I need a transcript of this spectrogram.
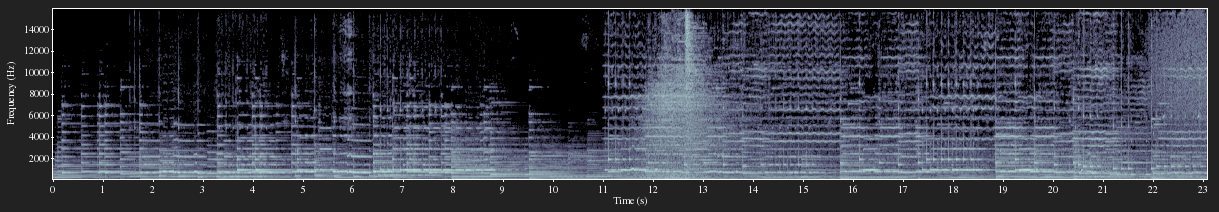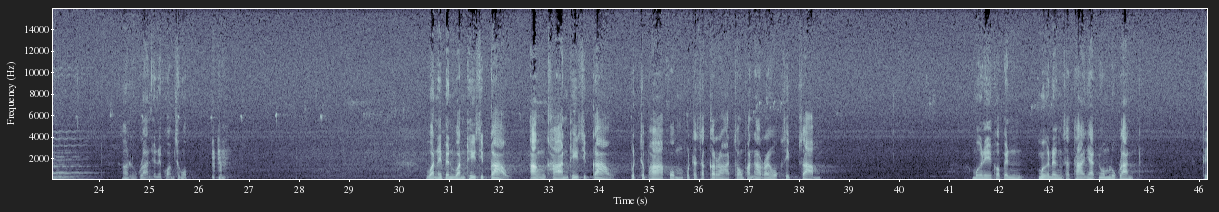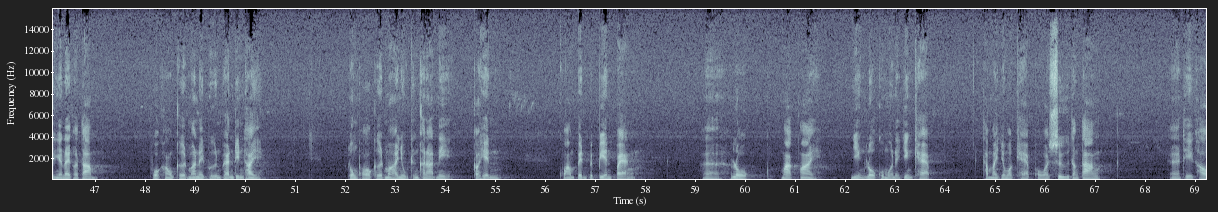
ลูกหลานอยู่ในความสงบ วันนี้เป็นวันที่ 19 อังคารที่ 19 พฤษภาคม พุทธศักราช 2563 มือนี้ก็เป็นมือหนึ่งศรัทธาญาติโยมลูกหลาน ถึงอย่างไรก็ตาม พวกเข้าเกิดมาในผืนแผ่นดินไทยหลวงพ่อเกิดมาอายุถึงขนาดนี้ ก็เห็นความเป็นเปลี่ยนแปลงโลก มากมายยิ่งโลกคู่มือในยยิ่งแคบทำให้จะว่าแคบเพราะว่าสื่อต่างๆที่เขา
